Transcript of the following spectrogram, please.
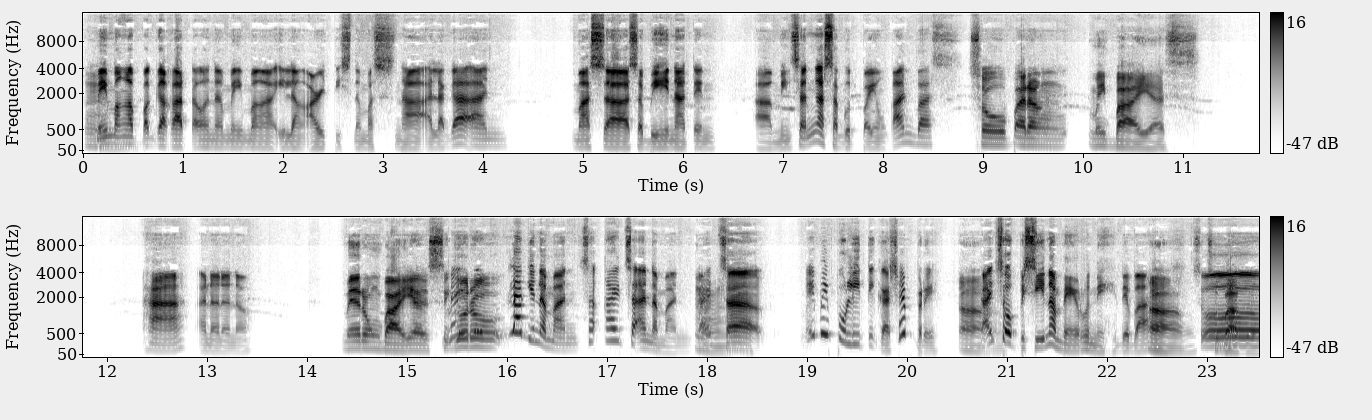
May Mhm. mga pagkakataon na may mga ilang artist na mas naaalagaan, mas ah, sabihin natin, ah, minsan nga sagot pa yung canvas. So, parang may bias. Ha? Ano, ano, ano? Merong bias. Siguro, May- lagi naman, sa, kahit saan naman, kahit Mm. sa, may, may politika, syempre. ah, Kahit sa opisina, meron eh, di ba? ah, So, sabagay.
